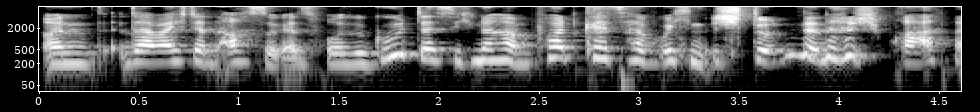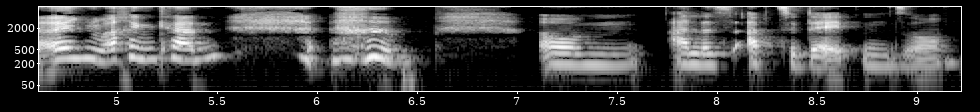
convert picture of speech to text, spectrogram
Und da war ich dann auch so ganz froh, so gut, dass ich noch einen Podcast habe, wo ich eine Stunde eine Sprachnachricht machen kann, um alles abzudaten, so.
